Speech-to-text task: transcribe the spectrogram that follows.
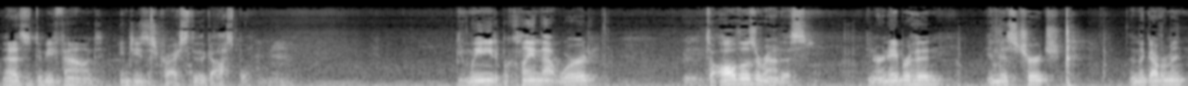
and that is to be found in Jesus Christ through the gospel. Amen. And we need to proclaim that word to all those around us in our neighborhood, in this church, in the government.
